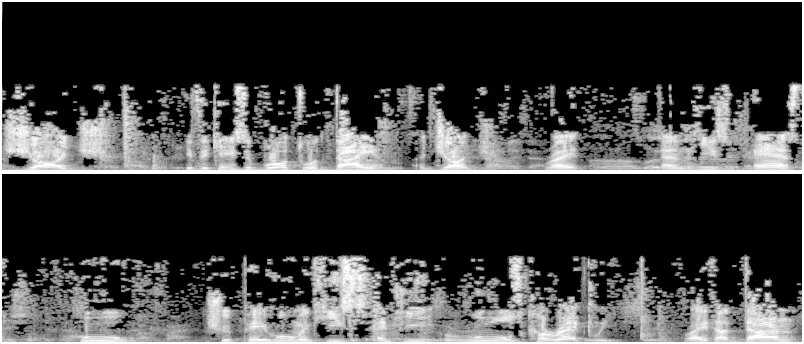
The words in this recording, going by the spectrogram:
judge, if the case is brought to a dayan, a judge, right, and he's asked who should pay whom, and he's and he rules correctly, right? Hadan,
